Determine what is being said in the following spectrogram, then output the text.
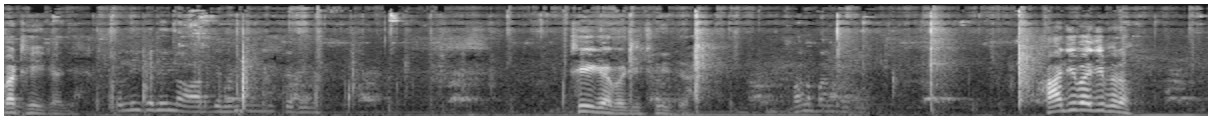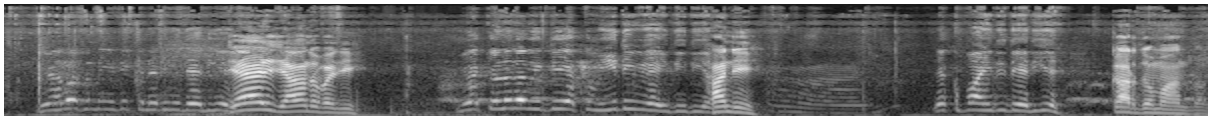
ਬਾ ਠੀਕ ਆ ਜੀ। ਕੱਲੀ ਕੱਲੀ ਦੇ ਕਦੇ ਠੀਕ ਹੈ ਬਾਈ ਜੀ ਠੀਕ ਬਨ ਬਨ ਹਾਂਜੀ ਬਾਈ ਜੀ ਫਿਰ। ਵੇਖ ਲਓ ਸੰਦੀਪ ਦੀ ਕਿੰਨੇ ਦੀ ਵੀ ਦੇ ਦਈਏ। ਜੈ ਜੀ ਜਾਣ ਦੋ ਬਾਈ ਜੀ ਵੇਚਣ ਦੇ ਵੀਰ ਜੀ ਇੱਕ 20 ਦੀ ਵੇਚ ਦੀ ਦੀ ਆ। ਹਾਂਜੀ। ਇੱਕ 5 ਦੀ ਦੇ ਦਈਏ। ਕਰ ਦੋ ਮਾਨ ਤੋਂ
